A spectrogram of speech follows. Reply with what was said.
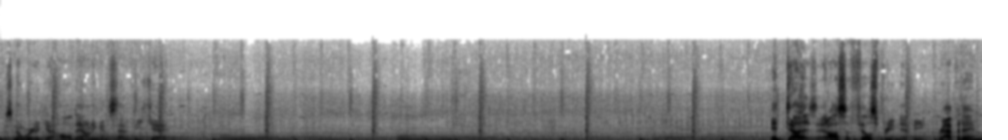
There's nowhere to get hauled down against that VK. It does. It also feels pretty nippy. Rapid aim?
